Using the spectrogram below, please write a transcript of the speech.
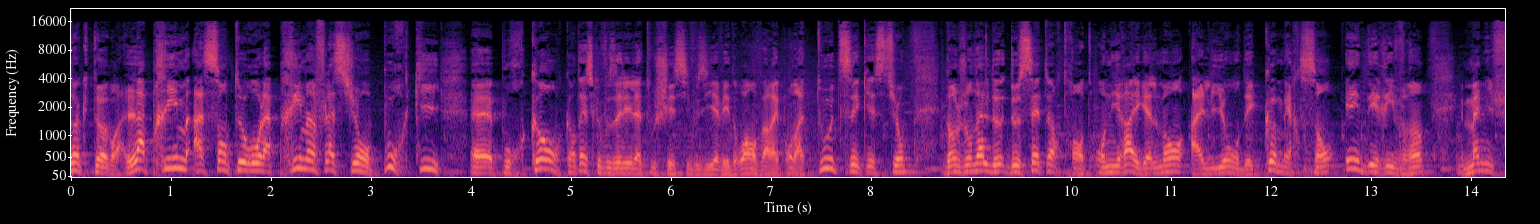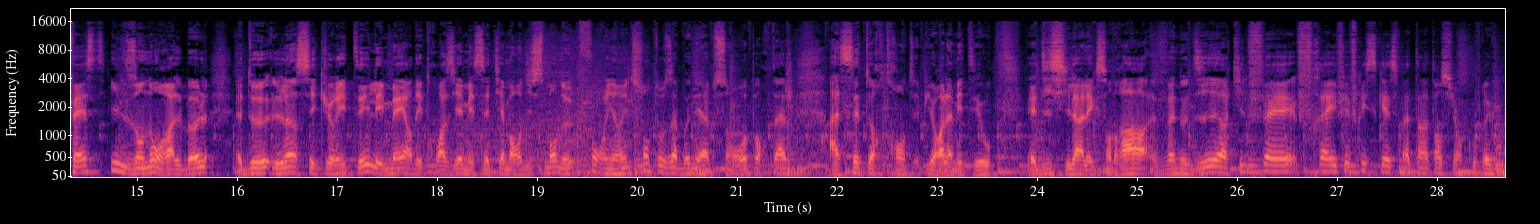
octobre. La prime à 100 euros, la prime inflation, pour qui Euh, Pour quand Quand est-ce que vous allez la toucher? Si vous y avez droit, on va répondre à toutes ces questions dans le journal de, de 7h30. On ira également à Lyon. Des commerçants et des riverains manifestent. Ils en ont ras-le-bol de l'insécurité. Les maires des 3e et 7e arrondissements ne font rien. Ils sont aux abonnés absents. Reportage à 7h30. Et puis il y aura la Et d'ici là, Alexandra va nous dire qu'il fait frais, il fait frisquet ce matin. Attention, couvrez-vous.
